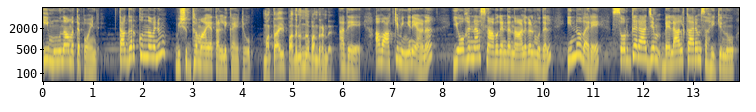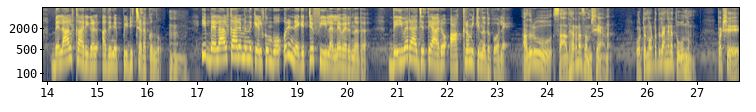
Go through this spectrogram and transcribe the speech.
ഈ മൂന്നാമത്തെ പോയിന്റ് തകർക്കുന്നവനും വിശുദ്ധമായ തള്ളിക്കയറ്റവും. മത്തായി പതിനൊന്ന് പന്ത്രണ്ട്. അതെ. ആ വാക്യം ഇങ്ങനെയാണ്. യോഹന്നാർ സ്നാപകന്റെ നാളുകൾ മുതൽ ഇന്നുവരെ സ്വർഗരാജ്യം ബലാൽക്കാരം സഹിക്കുന്നു. ബലാൽക്കാരികൾ അതിനെ പിടിച്ചടക്കുന്നു. ഈ ബലാത്കാരം എന്ന് കേൾക്കുമ്പോൾ ഒരു നെഗറ്റീവ് ഫീൽ അല്ലേ വരുന്നത്? ദൈവരാജ്യത്തെ ആരോ ആക്രമിക്കുന്നത് പോലെ. അതൊരു സാധാരണ സംശയമാണ് ഒറ്റനോട്ടത്തിൽ അങ്ങനെ തോന്നും. പക്ഷേ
